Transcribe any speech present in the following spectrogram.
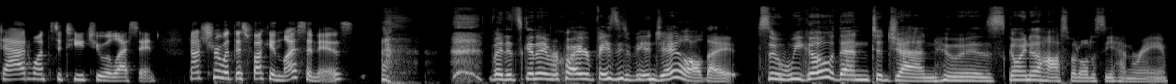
Dad wants to teach you a lesson. Not sure what this fucking lesson is." but it's going to require Pacey to be in jail all night. So we go then to Jen, who is going to the hospital to see Henry.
